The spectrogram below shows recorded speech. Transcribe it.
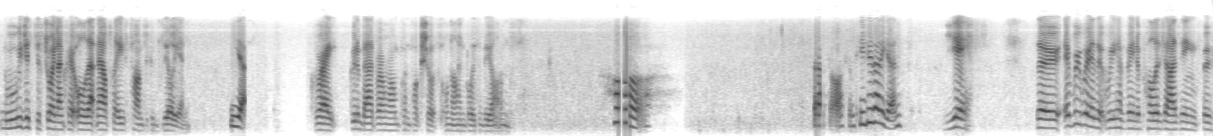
Will we just destroy and uncreate all of that now, please, times a gazillion? Yeah. Great. Good and bad, wrong, wrong, pun, POC, shorts, all nine, boys and beyonds. Oh. That's awesome. Can you do that again? Yes. So everywhere that we have been apologizing for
